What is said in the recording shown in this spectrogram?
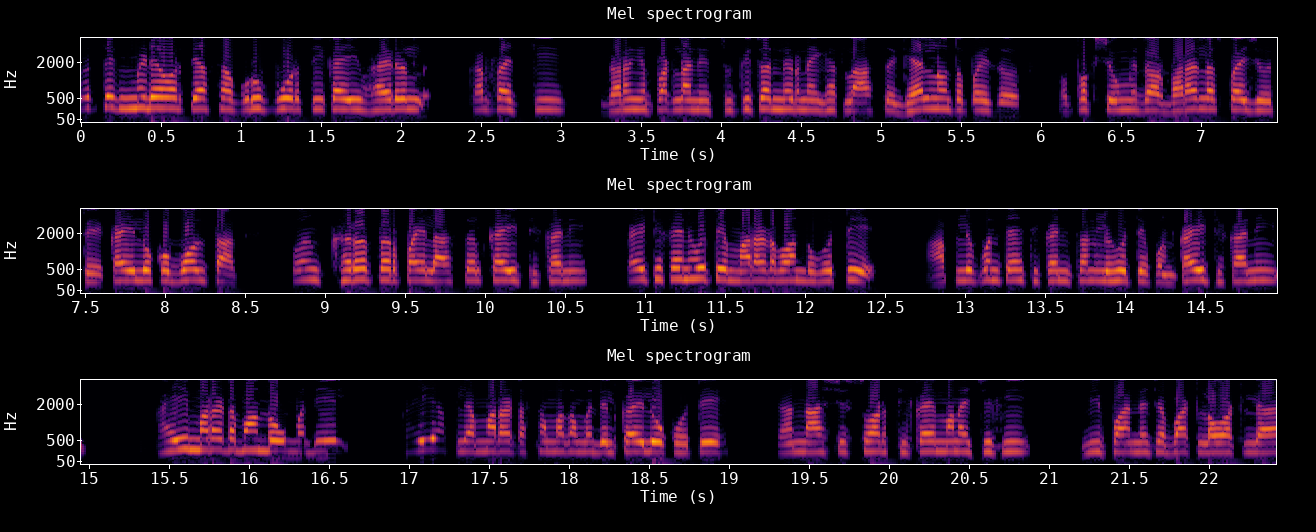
प्रत्येक मीडियावरती असा ग्रुपवरती काही व्हायरल करतायत की जरांगे पाटलांनी चुकीचा निर्णय घेतला असं घ्यायला नव्हतं पाहिजे. अपक्ष उमेदवार भरायलाच पाहिजे होते काही लोक बोलतात पण खरं तर पाहिलं असेल काही ठिकाणी काही ठिकाणी होते मराठा बांधव होते आपले पण त्या ठिकाणी चांगले होते पण काही ठिकाणी काही मराठा बांधव मधील काही आपल्या मराठा समाजामधील काही लोक होते त्यांना असे स्वार्थी काय म्हणायचे की मी पाण्याच्या बाटला वाटल्या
